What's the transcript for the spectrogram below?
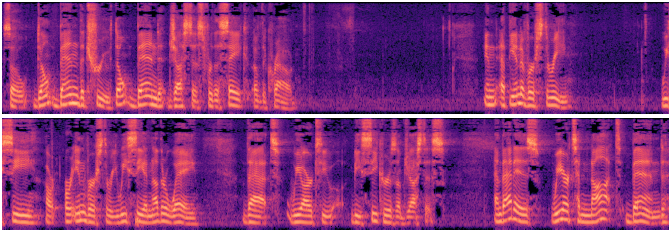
So don't bend the truth, don't bend justice for the sake of the crowd in, at the end of verse 3, we see, or, or in verse 3, we see another way that we are to be seekers of justice. And that is, we are to not bend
